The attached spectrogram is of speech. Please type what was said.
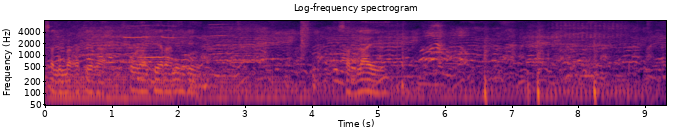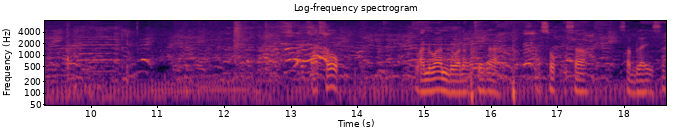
sa lima katira. Unang tira ni Edi. Sablay. Pasok. 1-1, duwa na katira. Pasok isa, sablay isa.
